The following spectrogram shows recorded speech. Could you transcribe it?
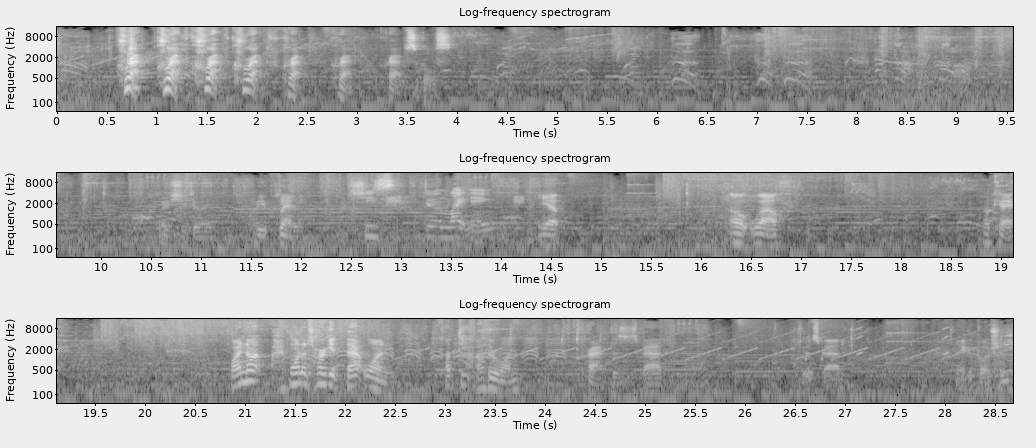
Crap, crap, crap, crap, crap, crap, crapsicles. What is she doing? What are you planning? She's doing lightning. Yep. Oh, wow. Okay. Why not? I want to target that one, not the other one. Crap, this is bad. Feels bad. Make a potion.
